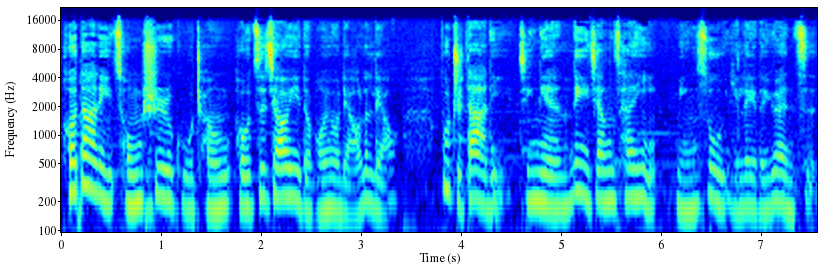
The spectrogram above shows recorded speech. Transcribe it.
和大理从事古城投资交易的朋友聊了聊。不止大理，今年丽江餐饮、民宿一类的院子、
